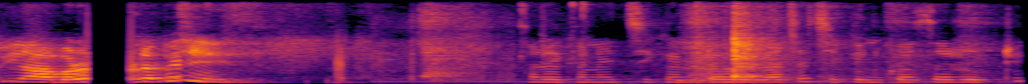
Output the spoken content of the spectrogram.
তুই আবার ওটা পেয়েছিস? আর এখানে চিকেনটা হয়ে গেছে চিকেন কষার রুটি।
